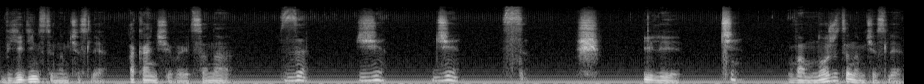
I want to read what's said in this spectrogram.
в единственном числе оканчивается на Z. J. J. S. Sh. или Ch. во множественном числе,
